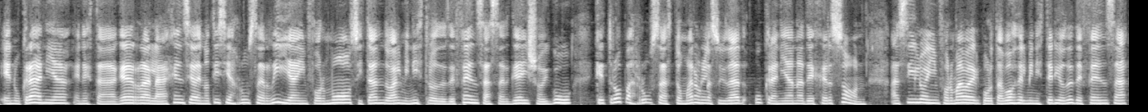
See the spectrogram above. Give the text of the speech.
en Ucrania. En esta guerra, la agencia de noticias rusa RIA informó, citando al ministro de Defensa Sergei Shoigu, que tropas rusas tomaron la ciudad ucraniana de Gerson. Así lo informaba el portavoz del Ministerio de Defensa,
